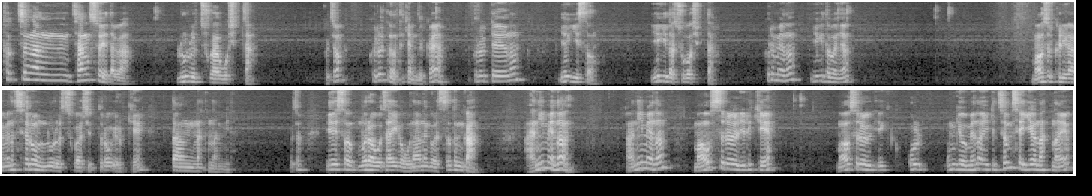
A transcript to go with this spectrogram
특정한 장소에다가 룰을 추가하고 싶다. 그죠? 그럴 때는 어떻게 하면 될까요? 그럴 때는 여기서 여기다 주고 싶다. 그러면은 여기다 그냥 마우스를 클릭하면 새로운 룰을 추가할 수 있도록 이렇게 딱 나타납니다. 그죠? 여기서 뭐라고 자기가 원하는 걸 쓰든가 아니면은 아니면은 마우스를 이렇게 마우스를 이렇게 옮겨오면은 이렇게 점 3개가 나타나요.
